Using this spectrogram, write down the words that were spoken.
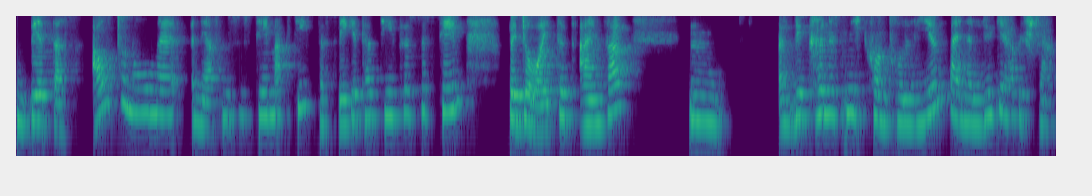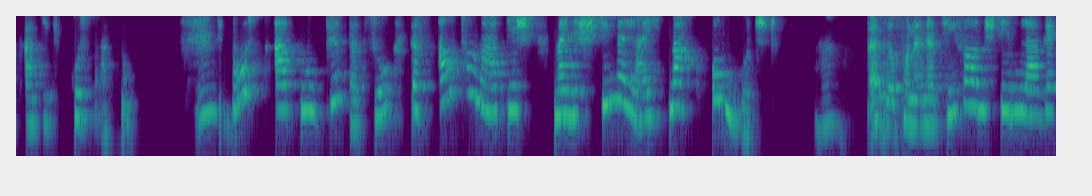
wird das autonome Nervensystem aktiv, das vegetative System, bedeutet einfach, hm, wir können es nicht kontrollieren. Bei einer Lüge habe ich schlagartig Brustatmung. Mhm. Die Brustatmung führt dazu, dass automatisch meine Stimme leicht nach oben rutscht. Mhm. Also von einer tieferen Stimmlage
